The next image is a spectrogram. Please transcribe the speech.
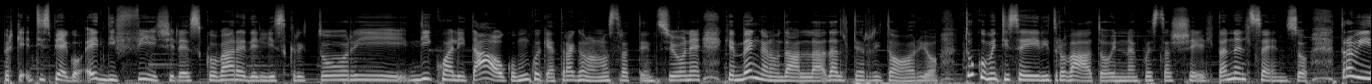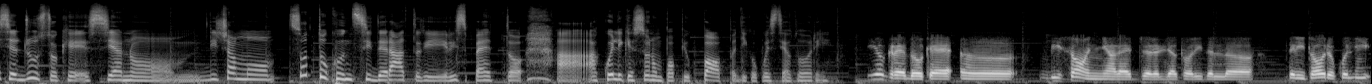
perché ti spiego, è difficile scovare degli scrittori di qualità o comunque che attraggano la nostra attenzione, che vengano dal, dal territorio. Tu come ti sei ritrovato in questa scelta? Nel senso, trovi sia giusto che siano, diciamo, sottoconsiderati rispetto a, a quelli che sono un po' più pop, dico questi autori? Io credo che eh, bisogna leggere gli autori del territorio, quelli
